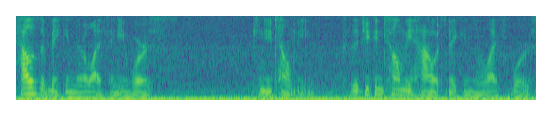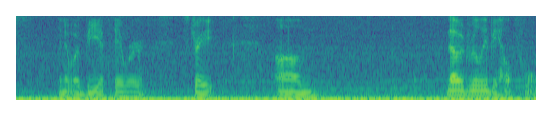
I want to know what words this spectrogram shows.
How is it making their life any worse? Can you tell me? Because if you can tell me how it's making their life worse than it would be if they were straight, um, that would really be helpful.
